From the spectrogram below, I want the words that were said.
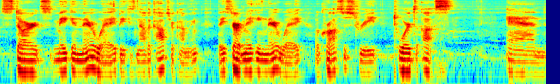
starts making their way because now the cops are coming. They start making their way across the street towards us. And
